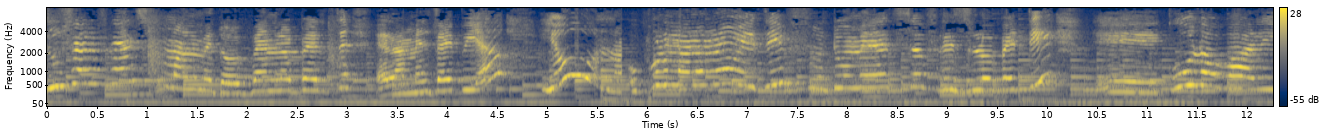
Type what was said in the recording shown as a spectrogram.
చూసారు ఫ్రెండ్స్ మనం ఇది ఓవెన్ లో పెడితే ఎలా మెల్ట్ అయిపోయా యో ఇప్పుడు మనము ఇది టూ మినిట్స్ ఫ్రిడ్జ్ లో పెట్టి కూల్ అవ్వాలి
